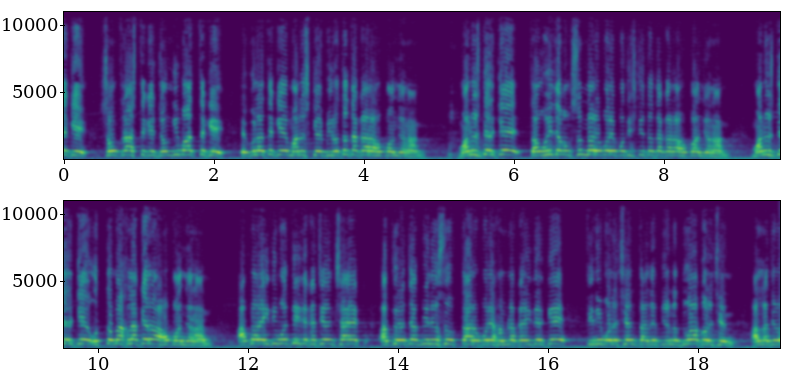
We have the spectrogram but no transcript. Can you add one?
থেকে, সন্ত্রাস থেকে, জঙ্গিবাদ থেকে, এগুলা থেকে মানুষকে বিরত থাকার আহ্বান জানান। মানুষদেরকে তাওহিদ এবং সুন্নার উপরে প্রতিষ্ঠিত থাকার আহ্বান জানান। মানুষদেরকে উত্তম আখলাকের আহ্বান জানান। আপনারা ইতিমধ্যেই দেখেছেন শাহেক আব্দুর রাজ্জাক বিন ইউসুফ তার উপরে হামলাকারীদেরকে তিনি বলেছেন তাদের জন্য দোয়া করেছেন। আল্লাহ যেন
